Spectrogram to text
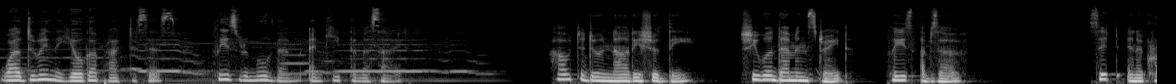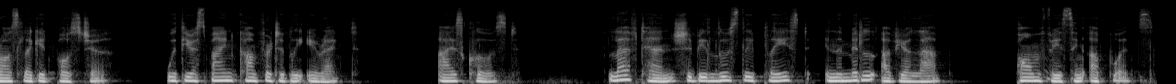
while doing the yoga practices, please remove them and keep them aside. How to do Nadi Shuddhi? She will demonstrate. Please observe. Sit in a cross legged posture with your spine comfortably erect, eyes closed. Left hand should be loosely placed in the middle of your lap, palm facing upwards.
